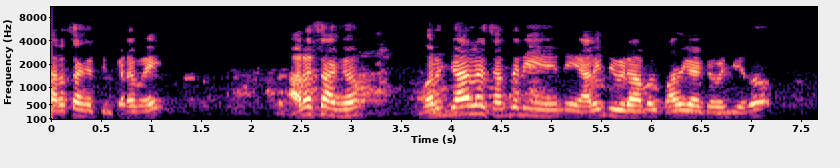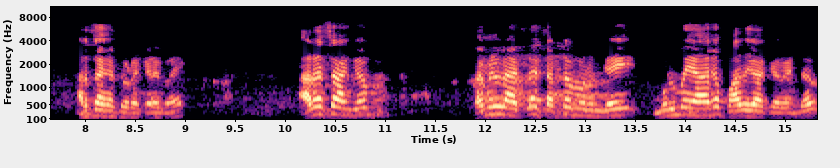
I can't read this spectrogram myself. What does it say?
அரசாங்கத்தின் கடமை. அரசாங்கம் வருங்கால சந்ததியினை அழிந்து விடாமல் பாதுகாக்க வேண்டியதும் அரசாங்கத்தோட கடமை. அரசாங்கம் தமிழ்நாட்டில் சட்டம் ஒழுங்கை முழுமையாக பாதுகாக்க வேண்டும்.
